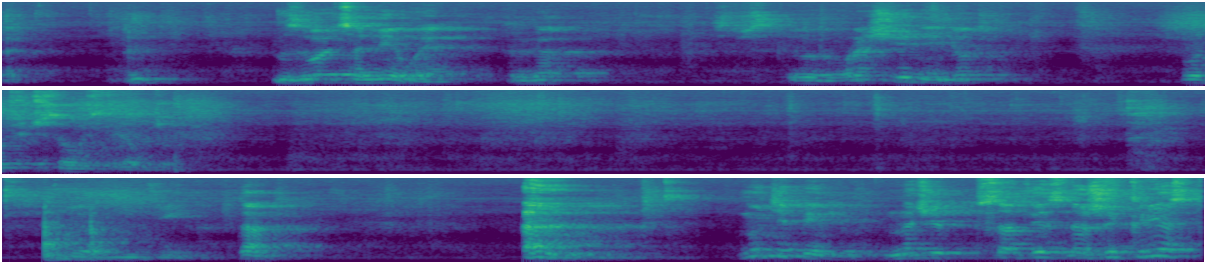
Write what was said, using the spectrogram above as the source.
Так. Называется левое, когда вращение идет против часовой стрелки. Так. Ну теперь, значит, соответственно, G крест,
